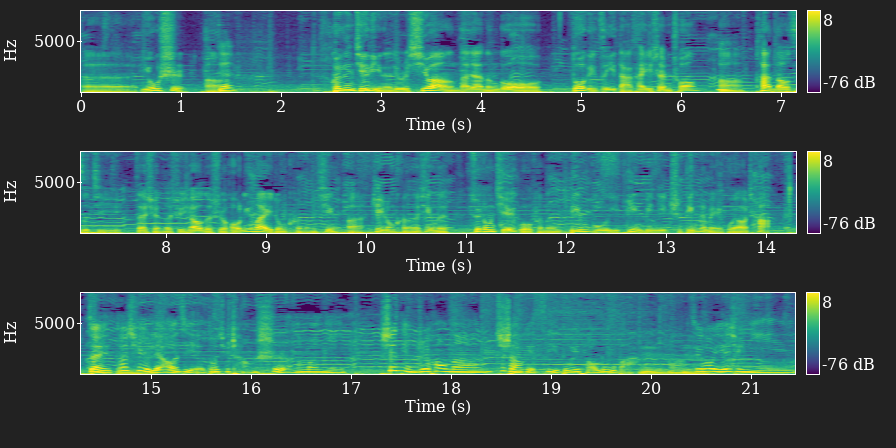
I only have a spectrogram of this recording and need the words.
呃优势啊。对。归根结底呢，就是希望大家能够多给自己打开一扇窗啊，看到自己在选择学校的时候另外一种可能性啊。这种可能性的最终结果可能并不一定比你只盯着美国要差。对，多去了解，多去尝试。那么你申请之后呢，至少给自己多一条路吧。嗯。啊，最后也许你。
